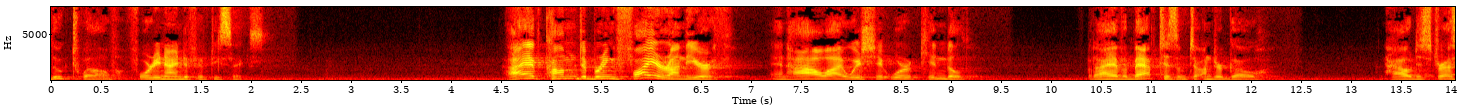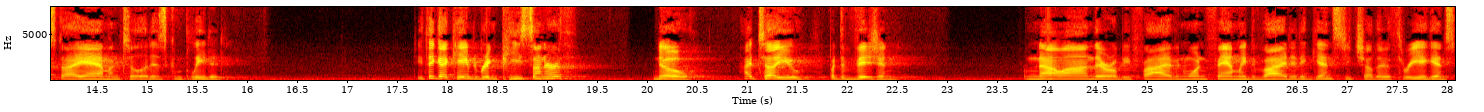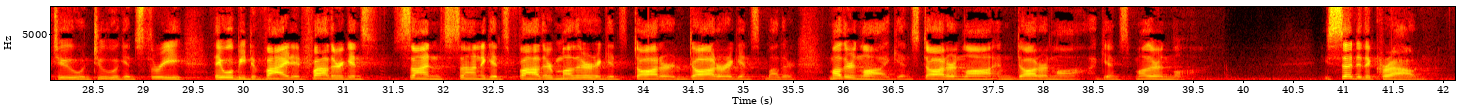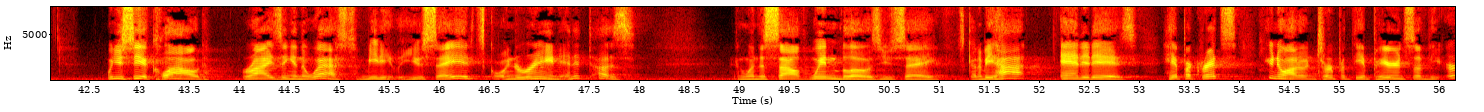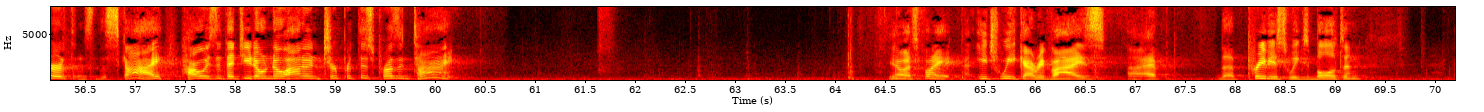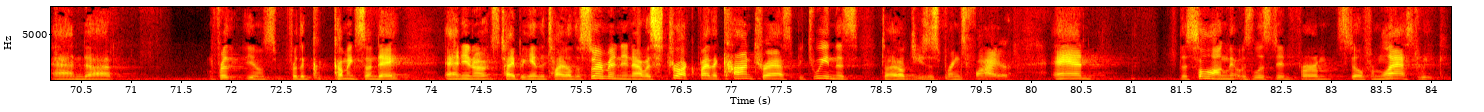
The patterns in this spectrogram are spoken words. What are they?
Luke 12, 49 to 56. I have come to bring fire on the earth, and how I wish it were kindled. But I have a baptism to undergo. And how distressed I am until it is completed. Do you think I came to bring peace on earth? No, I tell you, but division. From now on, there will be five in one family divided against each other, three against two, and two against three. They will be divided father against son, son against father, mother against daughter, and daughter against mother, mother in law against daughter in law, and daughter in law against mother in law. He said to the crowd, When you see a cloud rising in the west, immediately you say it's going to rain, and it does. And when the south wind blows, you say it's going to be hot, and it is. Hypocrites, you know how to interpret the appearance of the earth and the sky. How is it that you don't know how to interpret this present time? You know, it's funny. Each week I revise uh, the previous week's bulletin, and uh, for you know for the coming Sunday, and you know it's typing in the title of the sermon, and I was struck by the contrast between this title, "Jesus Brings Fire," and the song that was listed from still from last week,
